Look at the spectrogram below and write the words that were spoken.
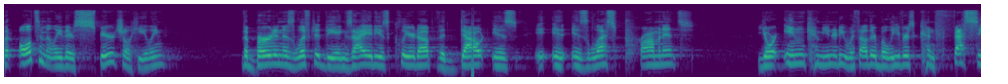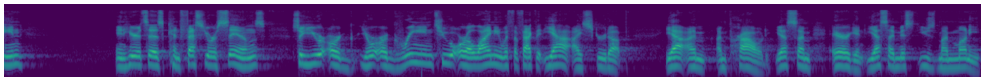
but ultimately, there's spiritual healing. The burden is lifted, the anxiety is cleared up, the doubt is, is less prominent. You're in community with other believers, confessing. And here it says, confess your sins. So you're, you're agreeing to or aligning with the fact that, yeah, I screwed up. Yeah, I'm, I'm proud. Yes, I'm arrogant. Yes, I misused my money.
